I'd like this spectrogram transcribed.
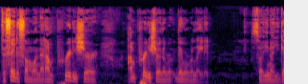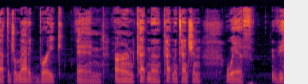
to say to someone that I'm pretty sure, I'm pretty sure they were, they were related. So, you know, you got the dramatic break and Earn cutting the, cutting the tension with the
